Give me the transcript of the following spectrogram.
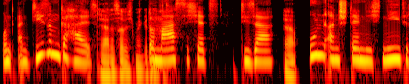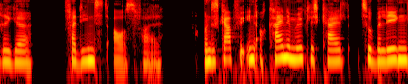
Und an diesem Gehalt Ja, das ich mir gedacht. bemaß sich jetzt dieser Ja. unanständig niedrige Verdienstausfall. Und es gab für ihn auch keine Möglichkeit zu belegen,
